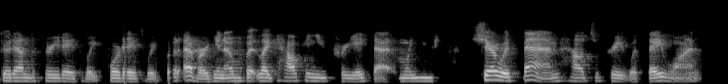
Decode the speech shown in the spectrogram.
go down to three days a week four days a week whatever you know but like how can you create that and when you share with them how to create what they want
